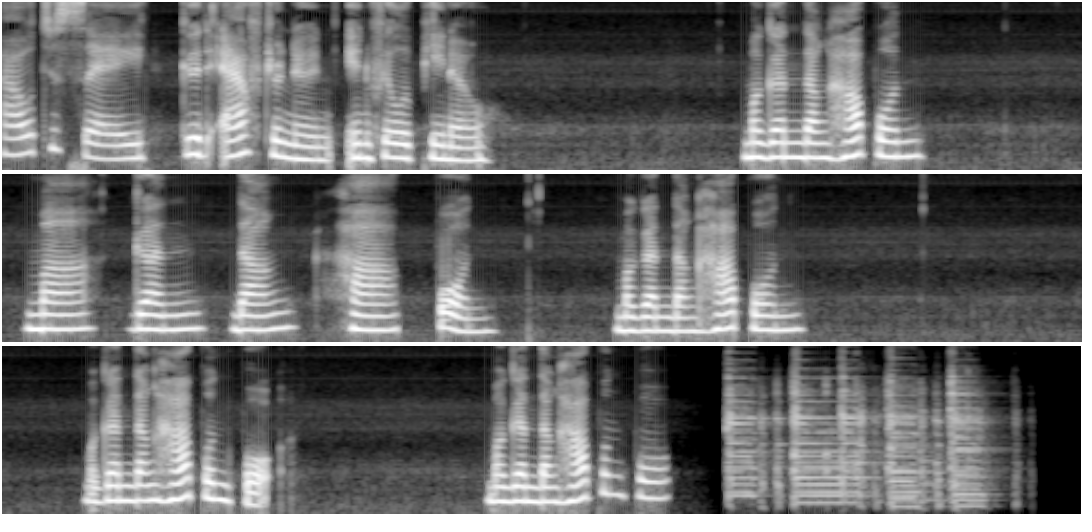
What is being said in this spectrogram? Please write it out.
How to say good afternoon in Filipino. Magandang hapon. Magandang hapon. Magandang hapon. Magandang hapon po. Magandang hapon po.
